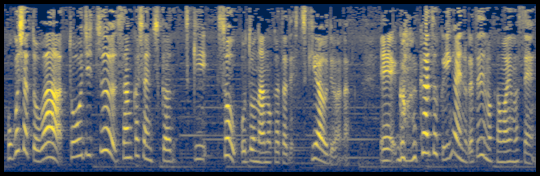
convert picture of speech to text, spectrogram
ー、保護者とは当日参加者に付き添う大人の方です。付き合うではなく。えー、ご家族以外の方でも構いません。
